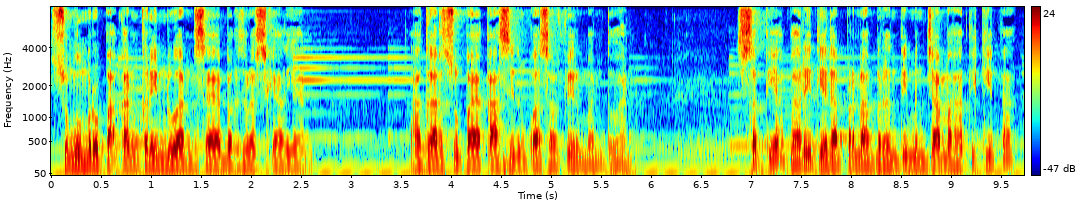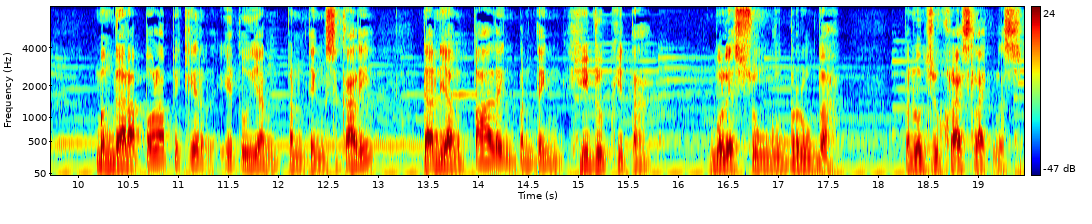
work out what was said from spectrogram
Sungguh merupakan kerinduan saya bagi saudara sekalian, agar supaya kasih dan kuasa firman Tuhan setiap hari tidak pernah berhenti menjamah hati kita, menggarap pola pikir itu yang penting sekali, dan yang paling penting hidup kita boleh sungguh berubah menuju Christ likeness.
